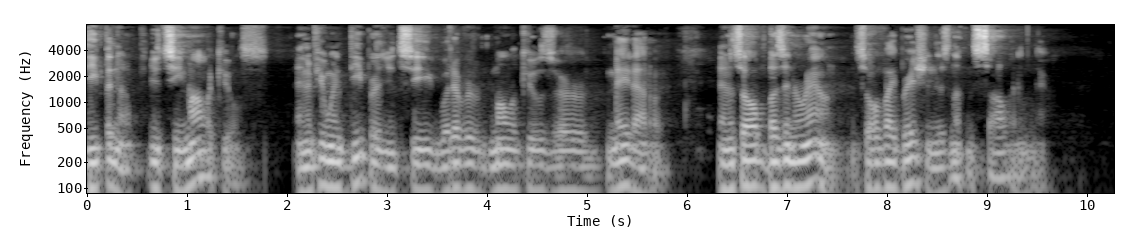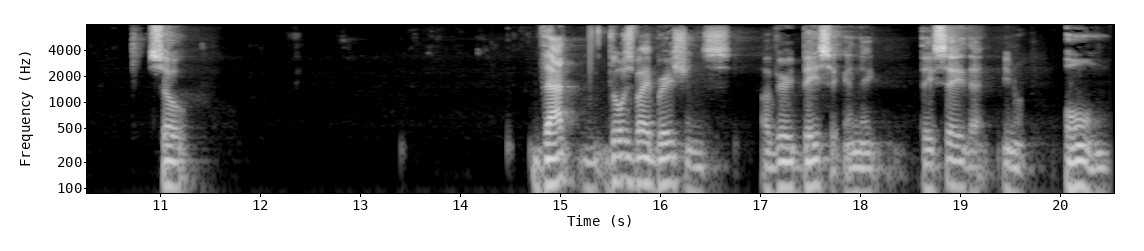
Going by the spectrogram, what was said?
deep enough, you'd see molecules. And if you went deeper, you'd see whatever molecules are made out of. And it's all buzzing around. It's all vibration. There's nothing solid in there. So that those vibrations are very basic and they they say that, you know, Om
